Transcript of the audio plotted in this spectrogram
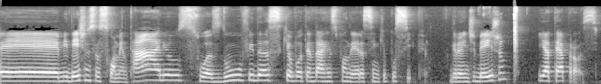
É, me deixem seus comentários, suas dúvidas, que eu vou tentar responder assim que possível. Grande beijo e até a próxima!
